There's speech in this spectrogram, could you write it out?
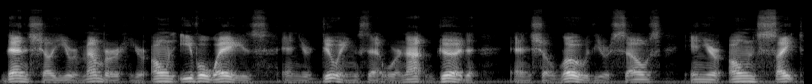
Then shall ye remember your own evil ways, and your doings that were not good, and shall loathe yourselves in your own sight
